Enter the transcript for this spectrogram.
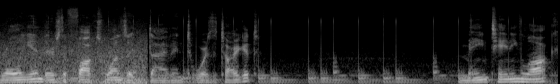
Rolling in, there's the Fox 1s that dive in towards the target. Maintaining lock.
